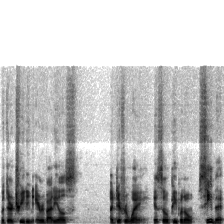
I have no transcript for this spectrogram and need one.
but they're treating everybody else a different way. And so people don't see that.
